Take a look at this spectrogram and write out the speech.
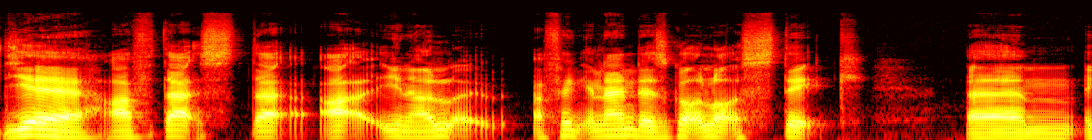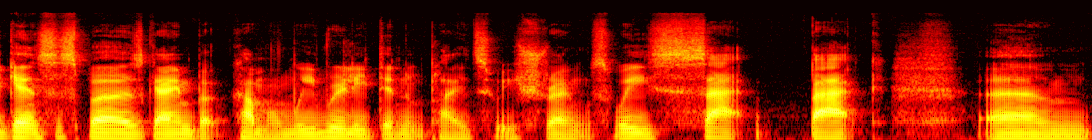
yeah, I've, that's that. I you know I think Hernandez got a lot of stick um, against the Spurs game, but come on, we really didn't play to his strengths. We sat back, um,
